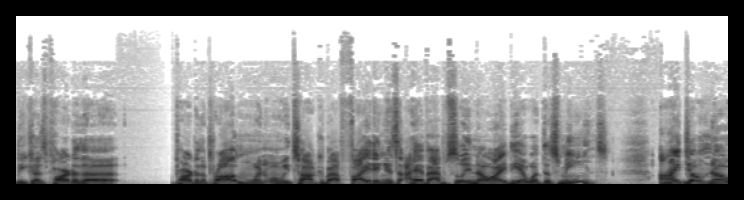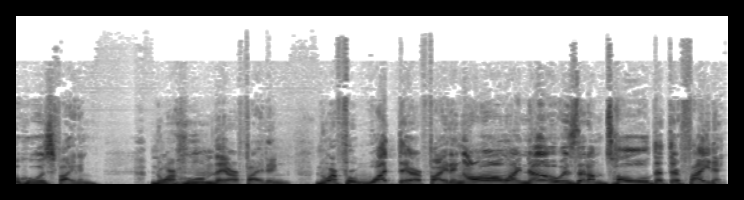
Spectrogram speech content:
Because part of the part of the problem when, when we talk about fighting is I have absolutely no idea what this means. I don't know who is fighting, nor whom they are fighting, nor for what they are fighting. All I know is that I'm told that they're fighting.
